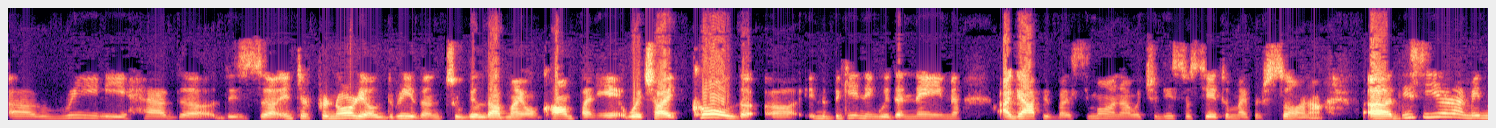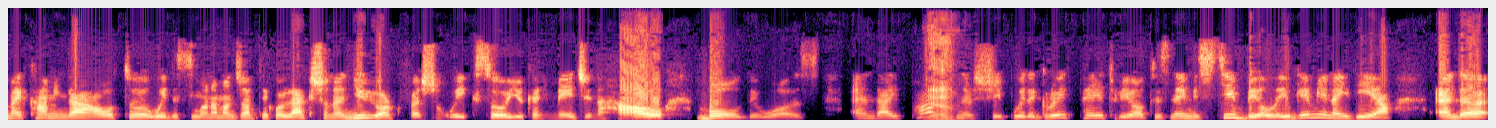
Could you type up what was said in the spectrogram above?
uh, really had uh, this uh, entrepreneurial driven to build up my own company, which I called in the beginning with the name Agape by Simona, which dissociated my persona. this year, I made my coming out with the Simona Simona Mangiante collection at New York Fashion Week. So you can imagine how bold it was. And I partnership yeah. with a great patriot. His name is Steve Bill. You gave me an idea. And uh,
